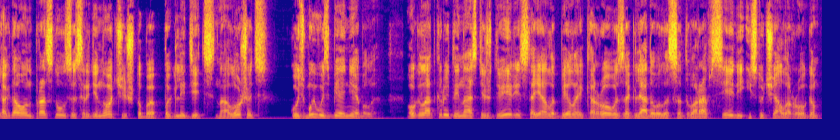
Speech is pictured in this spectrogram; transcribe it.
Когда он проснулся среди ночи, чтобы поглядеть на лошадь, Кузьмы в избе не было. Около открытой настежь двери стояла белая корова, заглядывала со двора в сени и стучала рогом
